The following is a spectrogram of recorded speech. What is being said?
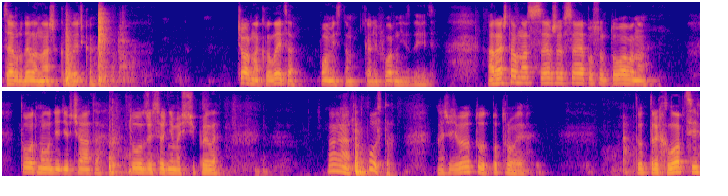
Це вродила наша кроличка. Чорна кролиця, помість там Каліфорнії, здається. А решта в нас все вже все посортовано. Тут молоді дівчата. Тут же сьогодні ми щепили. А, тут пусто. Значить, ви отут по троє. Тут три хлопці.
